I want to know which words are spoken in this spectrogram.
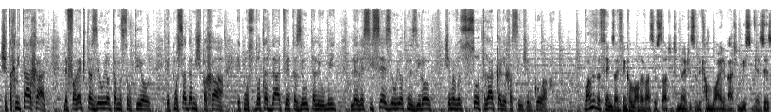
שתכליתה אחת, לפרק את הזהויות המסורתיות, את מוסד המשפחה, את מוסדות הדת ואת הזהות הלאומית, לרסיסי זהויות נזילות שמבוססות רק על יחסים של כוח. One of the things I think a lot of us have started to notice and become worried about in recent years is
